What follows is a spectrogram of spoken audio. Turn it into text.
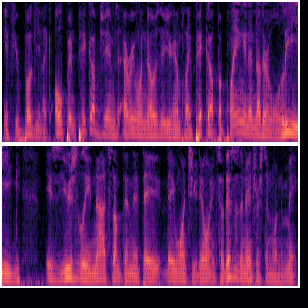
if you're boogie, like open pickup gyms, everyone knows that you're going to play pickup, but playing in another league is usually not something that they, they want you doing. So this is an interesting one to me.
